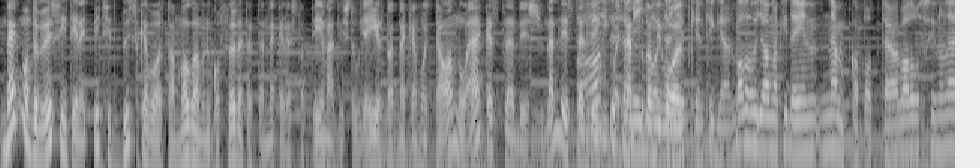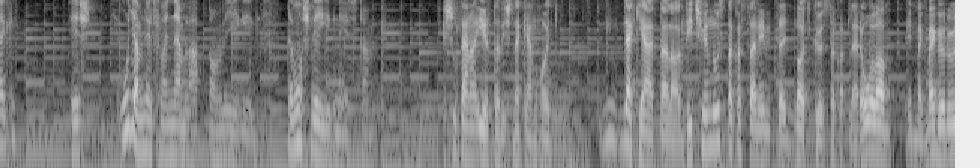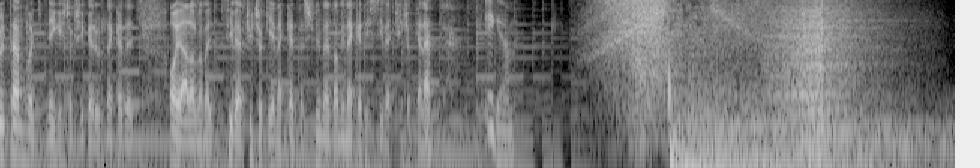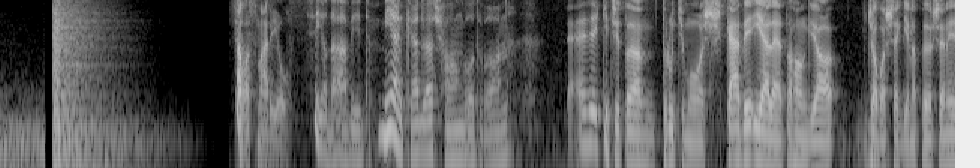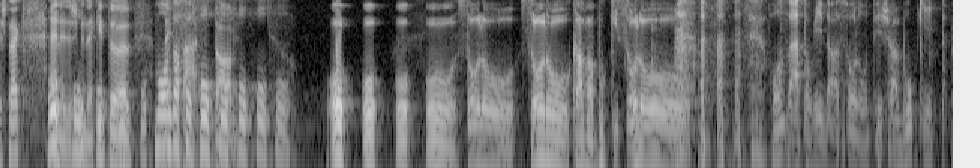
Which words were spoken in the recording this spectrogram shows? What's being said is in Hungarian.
Megmondom őszintén, egy picit büszke voltam magam, amikor felvetettem neked ezt a témát, és te ugye írtad nekem, hogy te annó elkezdted, és nem nézted Azt végig, vagy hiszem, nem tudom, mi volt volt. egyébként, igen. Valahogy annak idején nem kapott el valószínűleg, és úgy emlékszem, hogy nem láttam végig. De most végignéztem. És utána írtad is nekem, hogy nekiálltál a Dicsimnusznak, aztán én itt egy nagy kő szakadt le rólam, én meg megörültem, hogy mégiscsak sikerült neked egy ajánlanom egy szívem csücsökének kedves filmet, ami neked is szíved csücsöke lett. Igen. Szavasz, Mário! Szia, Dávid! Milyen kedves hangod van. Egy kicsit olyan trutymos, kb. ilyen lehet a hangja Jabba seggén a pörsenésnek. Elnézést mindenkitől. Mondd azt, hogy ho, ho, megfáztam. ho, ho, ho. Oh, oh, oh, oh, szoló, szoló, kavabuki szoló. Hozzátok ide a szolót és a vukit.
